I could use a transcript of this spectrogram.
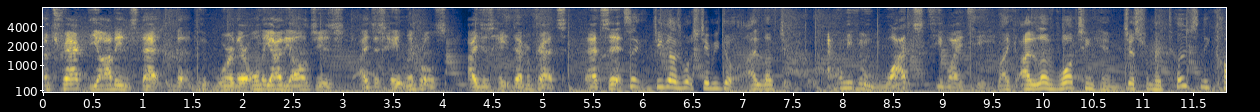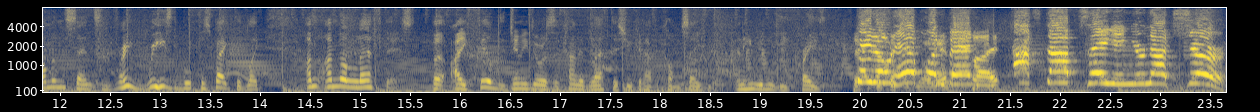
attract the audience that, that where their only ideology is I just hate liberals, I just hate Democrats. That's it. So, do you guys watch Jimmy Dore? I love Jimmy Dore. I don't even watch TYT. Like, I love watching him just from a totally common sense and very reasonable perspective. Like, I'm, I'm not a leftist, but I feel that Jimmy Dore is the kind of leftist you could have a conversation with, and he wouldn't be crazy. They don't have one, Ben! But Ah, Stop saying you're not sure!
